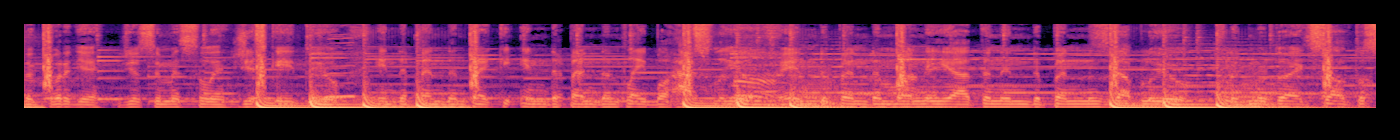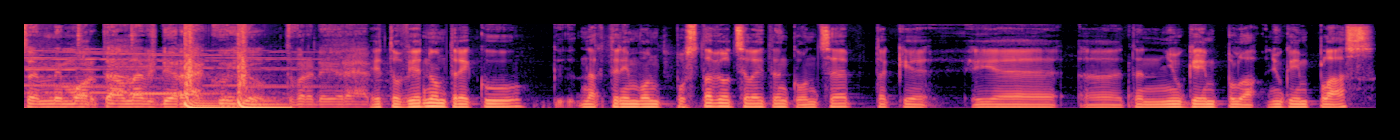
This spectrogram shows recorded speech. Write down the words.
tak tvrdě, že si myslí, že skateuju Independent tracky, independent label hustluju Independent money, já ten independent zabluju Flipnu to jak salto, jsem immortal, navždy rakuju Tvrdý rap. Je to v jednom tracku, na kterým on postavil celý ten koncept, tak je, je eh, ten New Game, Plu, New Game Plus,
